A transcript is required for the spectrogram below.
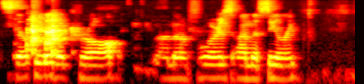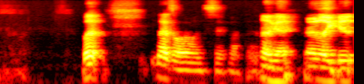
still here to crawl on the floors on the ceiling. But that's all I wanted to say about that. Okay, I like it.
